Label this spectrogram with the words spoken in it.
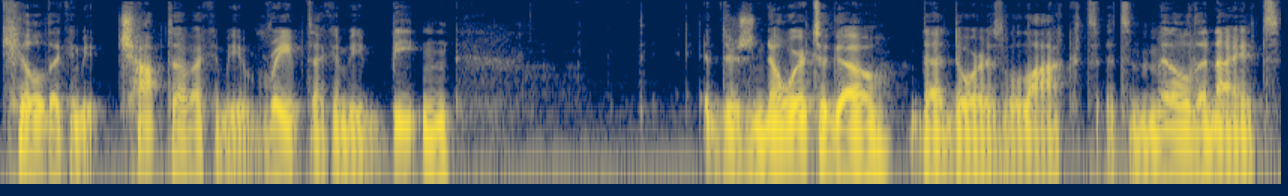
killed, I can be chopped up, I can be raped, I can be beaten. There's nowhere to go. That door is locked. It's middle of the night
